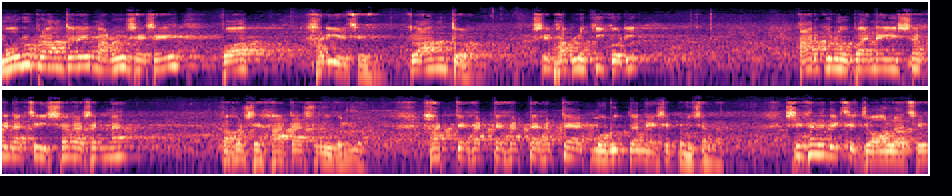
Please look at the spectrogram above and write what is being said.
মরু প্রান্তরে মানুষ এসে পথ হারিয়েছে, ক্লান্ত। সে ভাবলো, কি করি? আর কোনো উপায় নেই, ঈশ্বরকে ডাকছে, ঈশ্বর আসেন না। তখন সে হাঁটা শুরু করল। হাঁটতে হাঁটতে হাঁটতে হাঁটতে এক মরুদ্যানে এসে পৌঁছালো। সেখানে দেখছে জল আছে,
